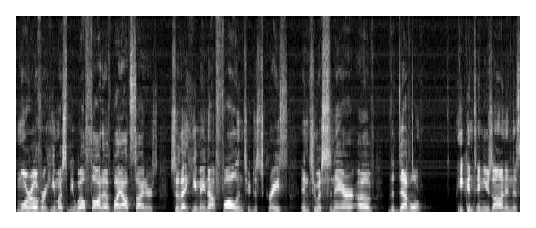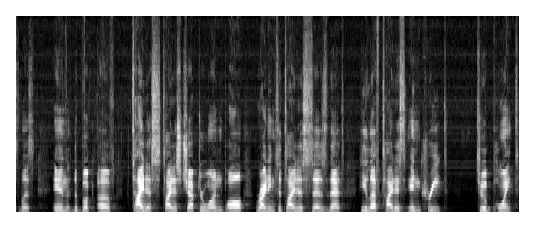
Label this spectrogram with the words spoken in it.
Moreover, he must be well thought of by outsiders, so that he may not fall into disgrace, into a snare of the devil. He continues on in this list in the book of Titus. Titus chapter 1, Paul, writing to Titus, says that he left Titus in Crete to appoint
